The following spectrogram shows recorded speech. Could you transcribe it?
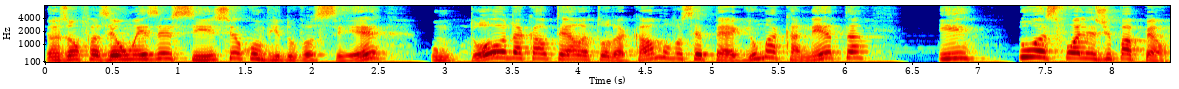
Nós vamos fazer um exercício. Eu convido você, com toda a cautela, toda a calma, você pegue uma caneta e duas folhas de papel.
